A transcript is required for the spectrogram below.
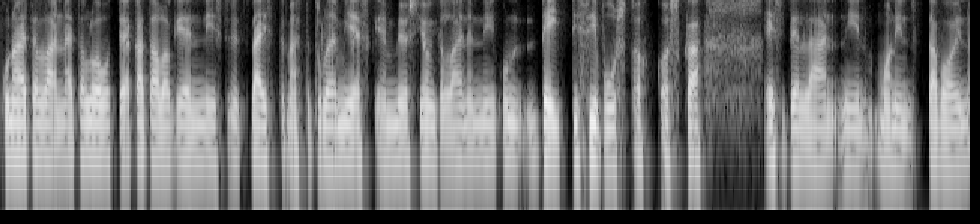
Kun ajatellaan näitä luovuttajakatalogeja, niin niistä nyt väistämästä tulee mieskeen myös jonkinlainen niin kuin deittisivusto, koska esitellään niin monin tavoin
